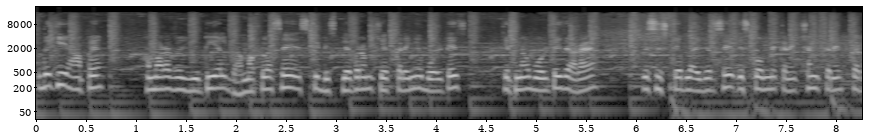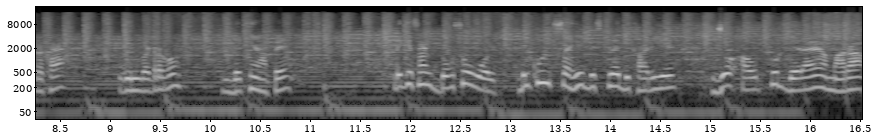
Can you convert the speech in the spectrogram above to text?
तो देखिए यहाँ पे हमारा जो U T L gamma plus है इसकी डिस्प्ले पर हम चेक करेंगे वोल्टेज कितना वोल्टेज आ रहा है इस स्टेबलाइजर से। इसको हमने कनेक्शन कनेक्ट कर रखा है इन्वर्टर को। देखिए यहाँ पे। देखिए फ्रेंड 200 वोल्ट बिल्कुल सही डिस्प्ले दिखा रही है। जो आउटपुट दे रहा है हमारा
